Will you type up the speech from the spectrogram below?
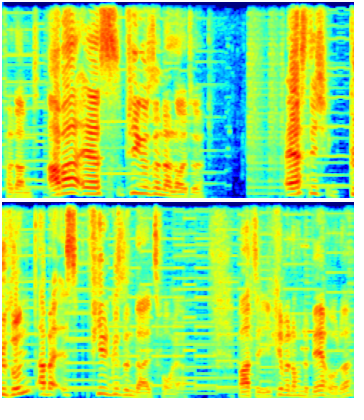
Verdammt. Aber er ist viel gesünder, Leute. Er ist nicht gesund, aber ist viel gesünder als vorher. Warte, hier kriegen wir noch eine Beere, oder?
